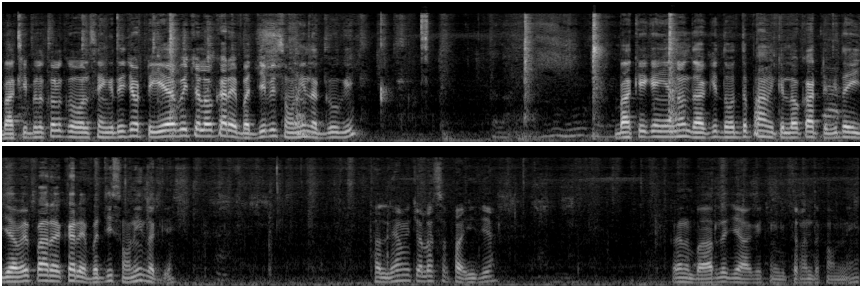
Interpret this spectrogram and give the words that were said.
ਬਾਕੀ ਬਿਲਕੁਲ ਗੋਲ ਸਿੰਘ ਦੀ ਝੋਟੀ ਆ ਵੀ ਚਲੋ ਘਰੇ ਬੱਜੀ ਵੀ ਸੋਹਣੀ ਲੱਗੂਗੀ। ਬਾਕੀ ਕਈਆਂ ਨੂੰ ਹੁੰਦਾ ਕਿ ਦੁੱਧ ਭਾਵੇਂ ਕਿਲੋ ਘੱਟ ਵੀ ਦੇਈ ਜਾਵੇ, ਪਰ ਘਰੇ ਬੱਜੀ ਸੋਹਣੀ ਲੱਗੇ। ਥੱਲਿਆਂ ਵੀ ਚਲੋ ਸਫ਼ਾਈ ਜਿਆ ਤੁਹਾਨੂੰ ਬਾਹਰ ਲੈ ਜਾ ਕੇ ਚੰਗੀ ਤਰ੍ਹਾਂ ਦਿਖਾਉਣੇ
